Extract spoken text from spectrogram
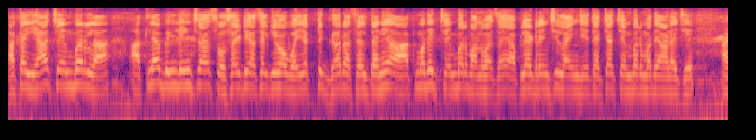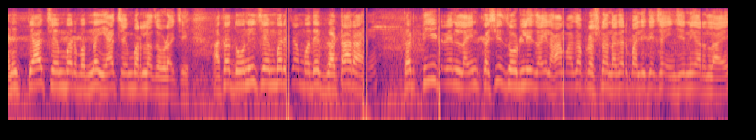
आता ह्या चेंबरला आतल्या बिल्डिंगच्या सोसायटी असेल किंवा वैयक्तिक घर असेल त्यांनी आतमध्ये एक चेंबर बनवायचा आहे. आपल्या ड्रेनची लाईन जी आहे त्याच्या चेंबरमध्ये आणायची आणि त्या चेंबरमधनं ह्या चेंबरला जोडायचे आता दोन्ही चेंबरच्या मध्ये गटार आहे. तर ती ट्रेन लाईन कशी जोडली जाईल हा माझा प्रश्न नगरपालिकेच्या इंजिनियरला आहे.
